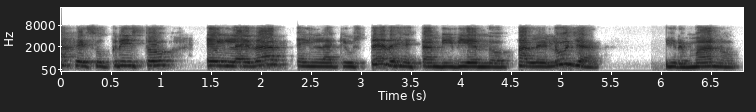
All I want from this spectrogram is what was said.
a Jesucristo en la edad en la que ustedes están viviendo. Aleluya. Hermano,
